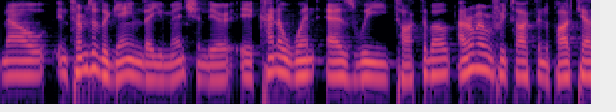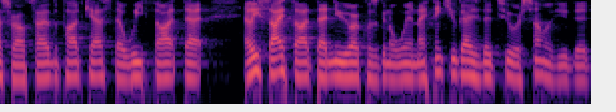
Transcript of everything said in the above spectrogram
Now, in terms of the game that you mentioned there, it kind of went as we talked about. I don't remember if we talked in the podcast or outside of the podcast that we thought that, at least I thought that New York was going to win. I think you guys did too, or some of you did.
